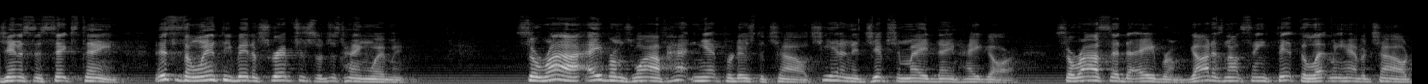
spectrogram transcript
Genesis 16. This is a lengthy bit of scripture, so just hang with me. Sarai, Abram's wife, hadn't yet produced a child. She had an Egyptian maid named Hagar. Sarai said to Abram, God has not seen fit to let me have a child.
